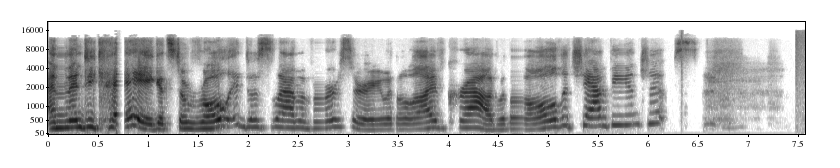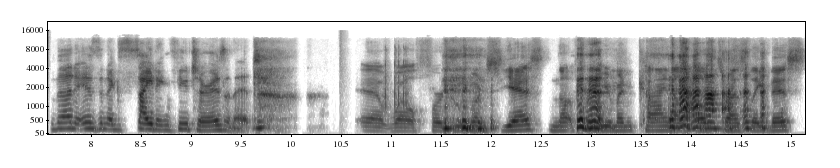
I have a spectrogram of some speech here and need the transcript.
and then Decay gets to roll into Slammiversary with a live crowd with all the championships. That is an exciting future, isn't it? Uh, well, for demons, yes, not for humankind. I'll, I'll translate this.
